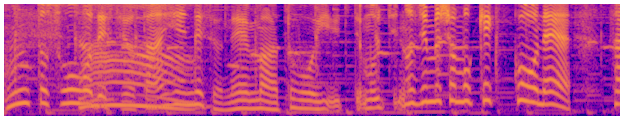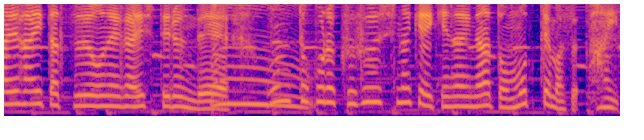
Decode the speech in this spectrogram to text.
本当そうですよ大変ですよね。まあと言ってもうちの事務所も結構ね再配達お願いしてるんで本当これ工夫しなきゃいけないなと思ってます。はい、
